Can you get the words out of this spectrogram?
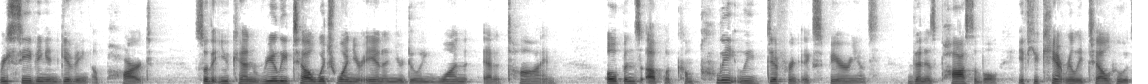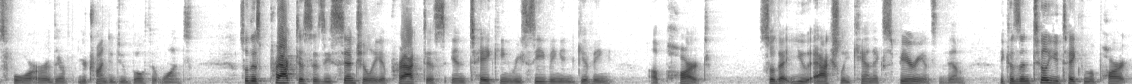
receiving and giving apart, so that you can really tell which one you're in and you're doing one at a time, opens up a completely different experience than is possible if you can't really tell who it's for or you're trying to do both at once. So this practice is essentially a practice in taking, receiving, and giving apart so that you actually can experience them. Because until you take them apart,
